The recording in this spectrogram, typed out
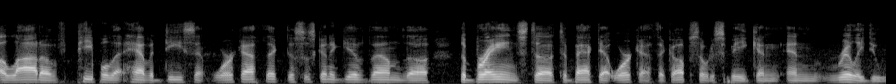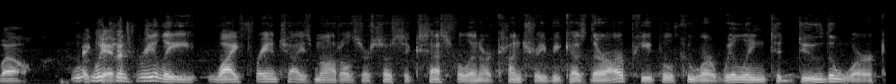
a lot of people that have a decent work ethic. This is going to give them the the brains to to back that work ethic up, so to speak, and and really do well. Hey, Which Kevin. is really why franchise models are so successful in our country because there are people who are willing to do the work,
